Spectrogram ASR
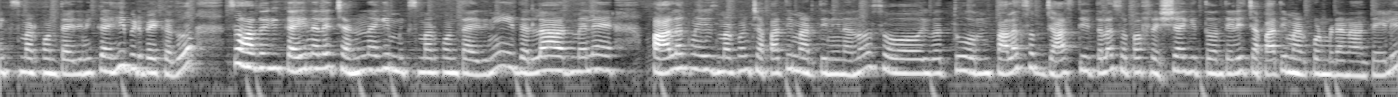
ಮಿಕ್ಸ್ ಮಾಡ್ಕೊತಾ ಇದ್ದೀನಿ. ಕಹಿ ಬಿಡಬೇಕದು. ಸೊ ಹಾಗಾಗಿ ಕೈನಲ್ಲೇ ಚೆನ್ನಾಗಿ ಮಿಕ್ಸ್ ಮಾಡ್ಕೊತಾ ಇದ್ದೀನಿ. ಇದೆಲ್ಲ ಆದಮೇಲೆ ಪಾಲಕ್ನ ಯೂಸ್ ಮಾಡ್ಕೊಂಡು ಚಪಾತಿ ಮಾಡ್ತೀನಿ ನಾನು. ಸೊ ಇವತ್ತು ಪಾಲಕ್ ಸ್ವಲ್ಪ ಜಾಸ್ತಿ ಇತ್ತಲ್ಲ, ಸ್ವಲ್ಪ ಫ್ರೆಶ್ ಆಗಿತ್ತು ಅಂತೇಳಿ ಚಪಾತಿ ಮಾಡ್ಕೊಂಡ್ಬಿಡೋಣ ಅಂತೇಳಿ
